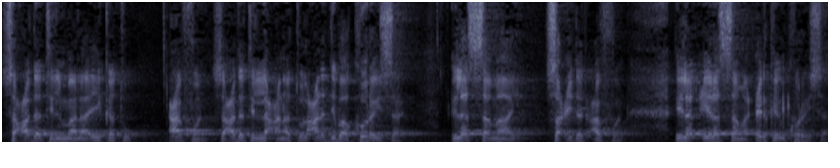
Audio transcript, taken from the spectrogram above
لعنضون لعنت كتورو سعدت الملائكة عفوا سعدت اللعنة اللعنة دي كريسة إلى السماء صعدت عفوا إلى إلى السماء عركة كريسة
